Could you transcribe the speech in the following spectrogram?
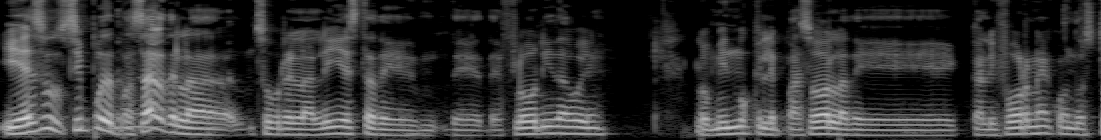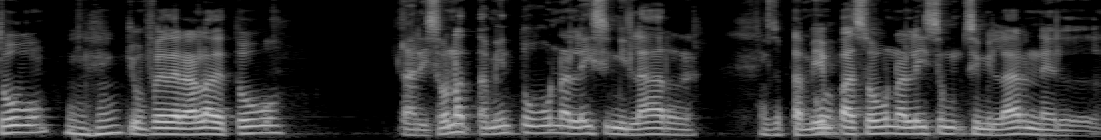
Y eso sí puede pasar de la, sobre la ley esta de, de, de Florida, güey. Lo mismo que le pasó a la de California cuando estuvo, que un federal la detuvo. Arizona también tuvo una ley similar. También pasó una ley sim- similar en el.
